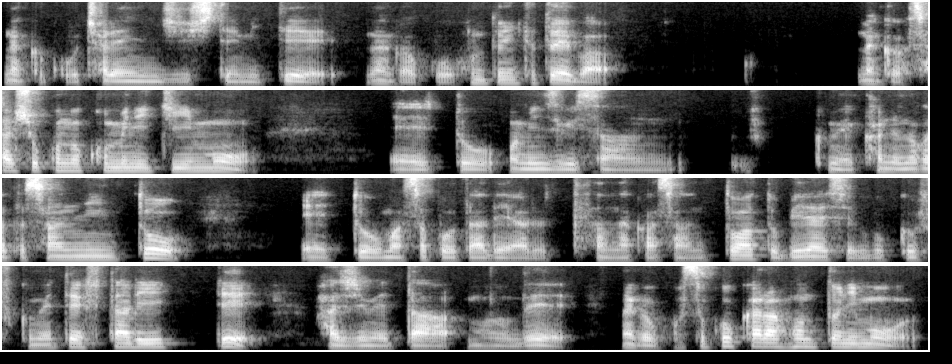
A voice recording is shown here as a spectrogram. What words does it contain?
なんかこうチャレンジしてみて、なんかこう本当に例えば、なんか最初このコミュニティも、えっ、ー、と、水木さん含め関連の方3人と、えっ、と、まあ、サポーターである田中さんと、あと美大生僕含めて2人で始めたもので、なんかそこから本当にもう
